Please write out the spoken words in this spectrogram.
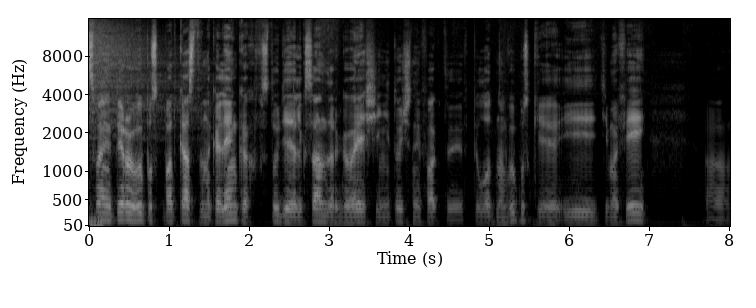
Привет, с вами первый выпуск подкаста «На коленках». В студии Александр, говорящий неточные факты в пилотном выпуске, и Тимофей, э,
